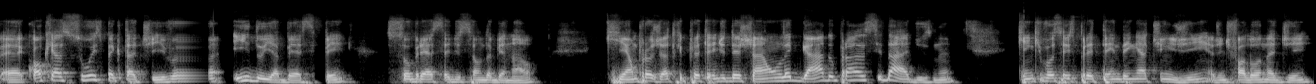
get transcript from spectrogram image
é, qual que é a sua expectativa e do IABSP sobre essa edição da Bienal, que é um projeto que pretende deixar um legado para as cidades, né? Quem que vocês pretendem atingir? A gente falou né, de,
